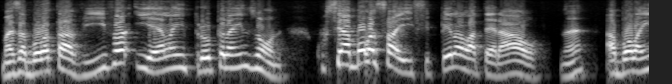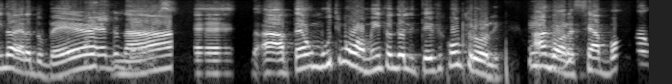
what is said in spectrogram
mas a bola tá viva e ela entrou pela end zone. Se a bola saísse pela lateral, né? A bola ainda era do Bears, Era do na, é, até o último momento onde ele teve controle. Uhum. Agora, se a bola é um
